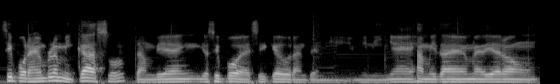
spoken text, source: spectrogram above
Sí, por ejemplo, en mi caso, también yo sí puedo decir que durante mi, niñez a mí también me dieron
